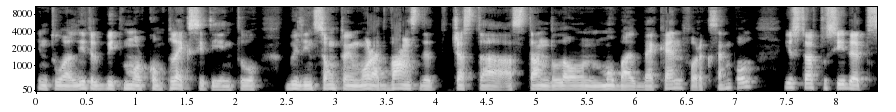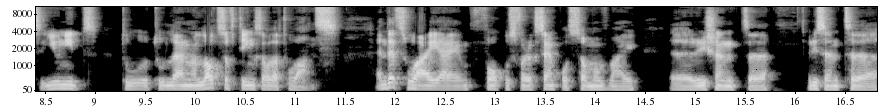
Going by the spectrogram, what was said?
into a little bit more complexity, into building something more advanced than just a, a standalone mobile backend, for example, you start to see that you need to, to learn lots of things all at once. And that's why I am focused, for example, some of my uh, recent, uh, recent, uh,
